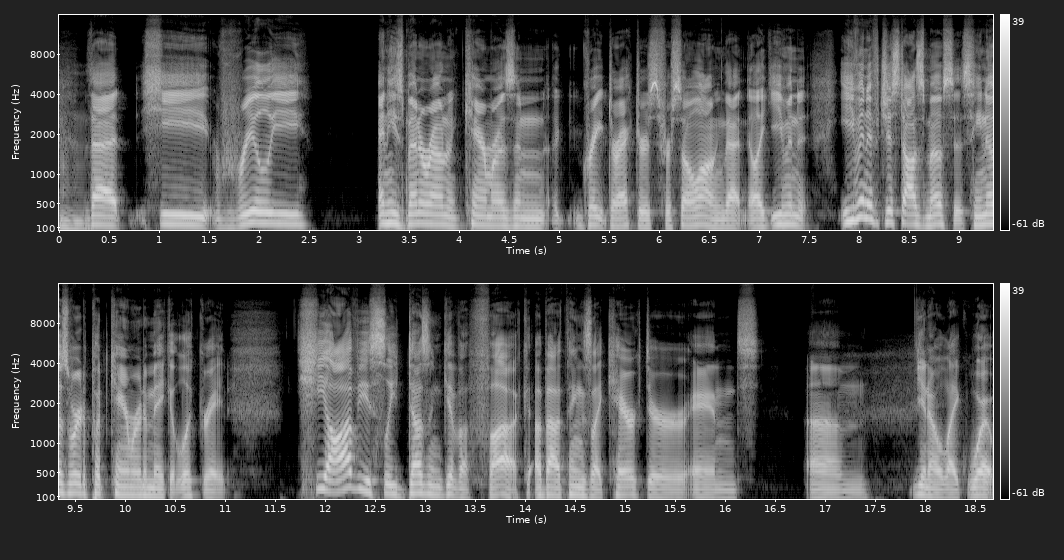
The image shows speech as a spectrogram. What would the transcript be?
Mhm. that he really, and he's been around cameras and uh, great directors for so long that like even even if just osmosis, he knows where to put camera to make it look great. He obviously doesn't give a fuck about things like character and um you know like what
